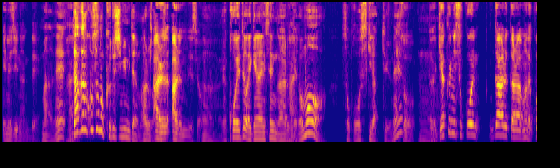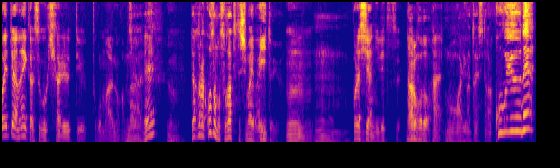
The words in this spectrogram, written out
NG なんで、まあね、はいだからこその苦しみみたいなのもあるわけある、あるんですよ。うん、超えてはいけない線があるけども、そこを好きだっていうね。そう。んだから逆にそこがあるから、まだ超えてはないからすごく惹かれるっていうところもあるのかもしれない。まあね。うん。だからこそもう育ててしまえばいいという。うん。うん。これは視野に入れつつ。なるほど。はいもうありがたいです。だからこういうね、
